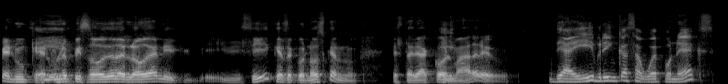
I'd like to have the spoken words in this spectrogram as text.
en, un, en un episodio de Logan y, y, sí, que se conozcan. Estaría con madre, güey. De ahí brincas a Weapon X,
